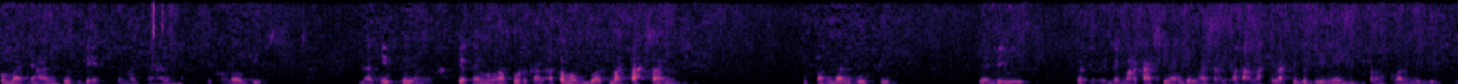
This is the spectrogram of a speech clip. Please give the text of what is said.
pembacaan subjek, pembacaan psikologis. Dan itu yang akhirnya mengaburkan atau membuat batasan hitam dan putih. Jadi demarkasi yang jelas antara laki-laki begini, perempuan begitu.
